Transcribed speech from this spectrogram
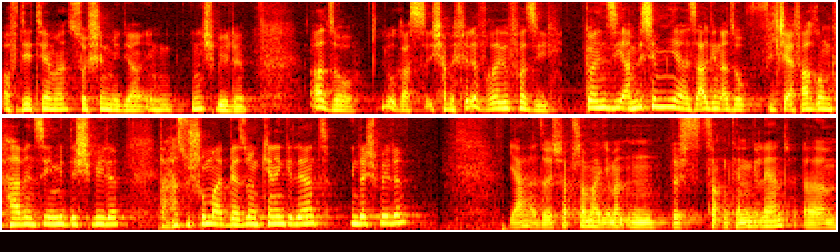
auf das Thema Social Media in, in Spiele. Also, Lukas, ich habe viele Fragen für Sie. Können Sie ein bisschen mehr sagen, also welche Erfahrung haben Sie mit den Spielen? Da hast du schon mal Personen kennengelernt in der Spiele? Ja, also ich habe schon mal jemanden durchs Zocken kennengelernt. Ähm,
